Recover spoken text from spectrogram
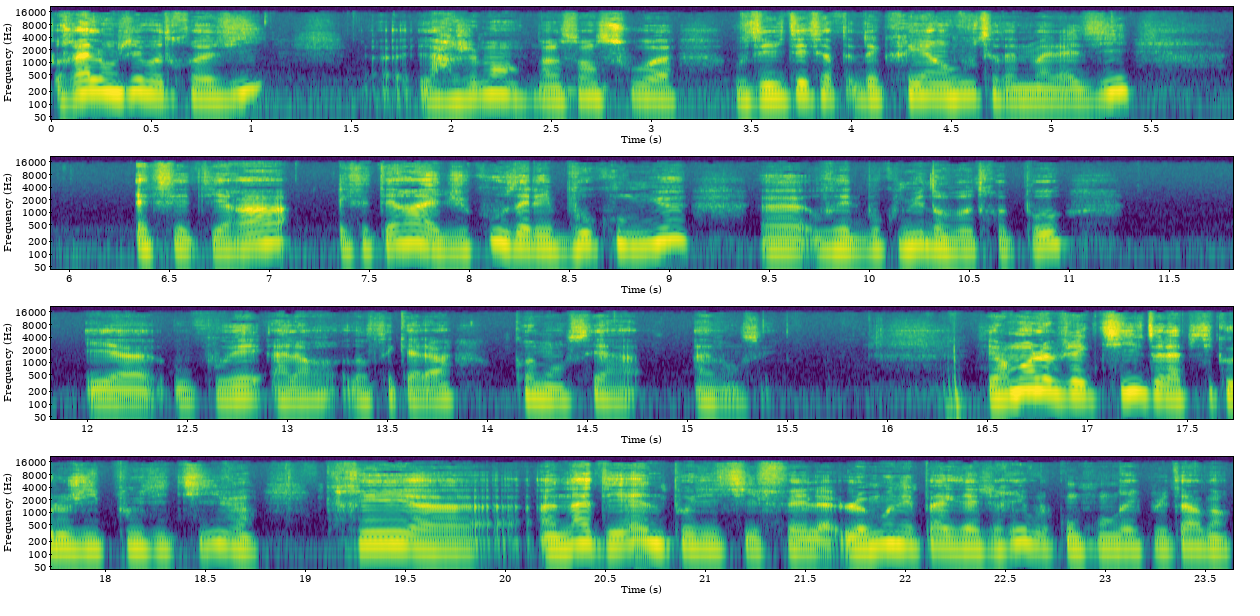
rallongez votre vie euh, largement, dans le sens où vous évitez de créer en vous certaines maladies, etc., etc. Et du coup, vous allez beaucoup mieux, euh, vous êtes beaucoup mieux dans votre peau, et euh, vous pouvez alors, dans ces cas-là, commencer à avancer. C'est vraiment l'objectif de la psychologie positive, créer euh, un ADN positif. Et le, mot n'est pas exagéré, vous le comprendrez plus tard dans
